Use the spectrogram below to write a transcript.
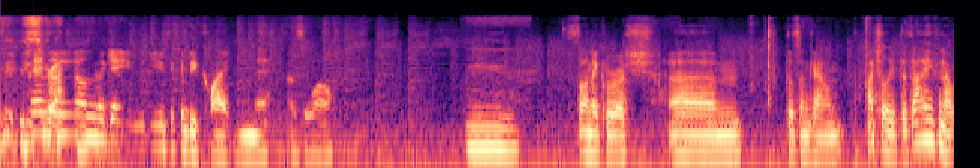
just- just depending on the game, the music can be quite meh as well. hmm, Sonic Rush um, doesn't count. Actually, did that even have?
